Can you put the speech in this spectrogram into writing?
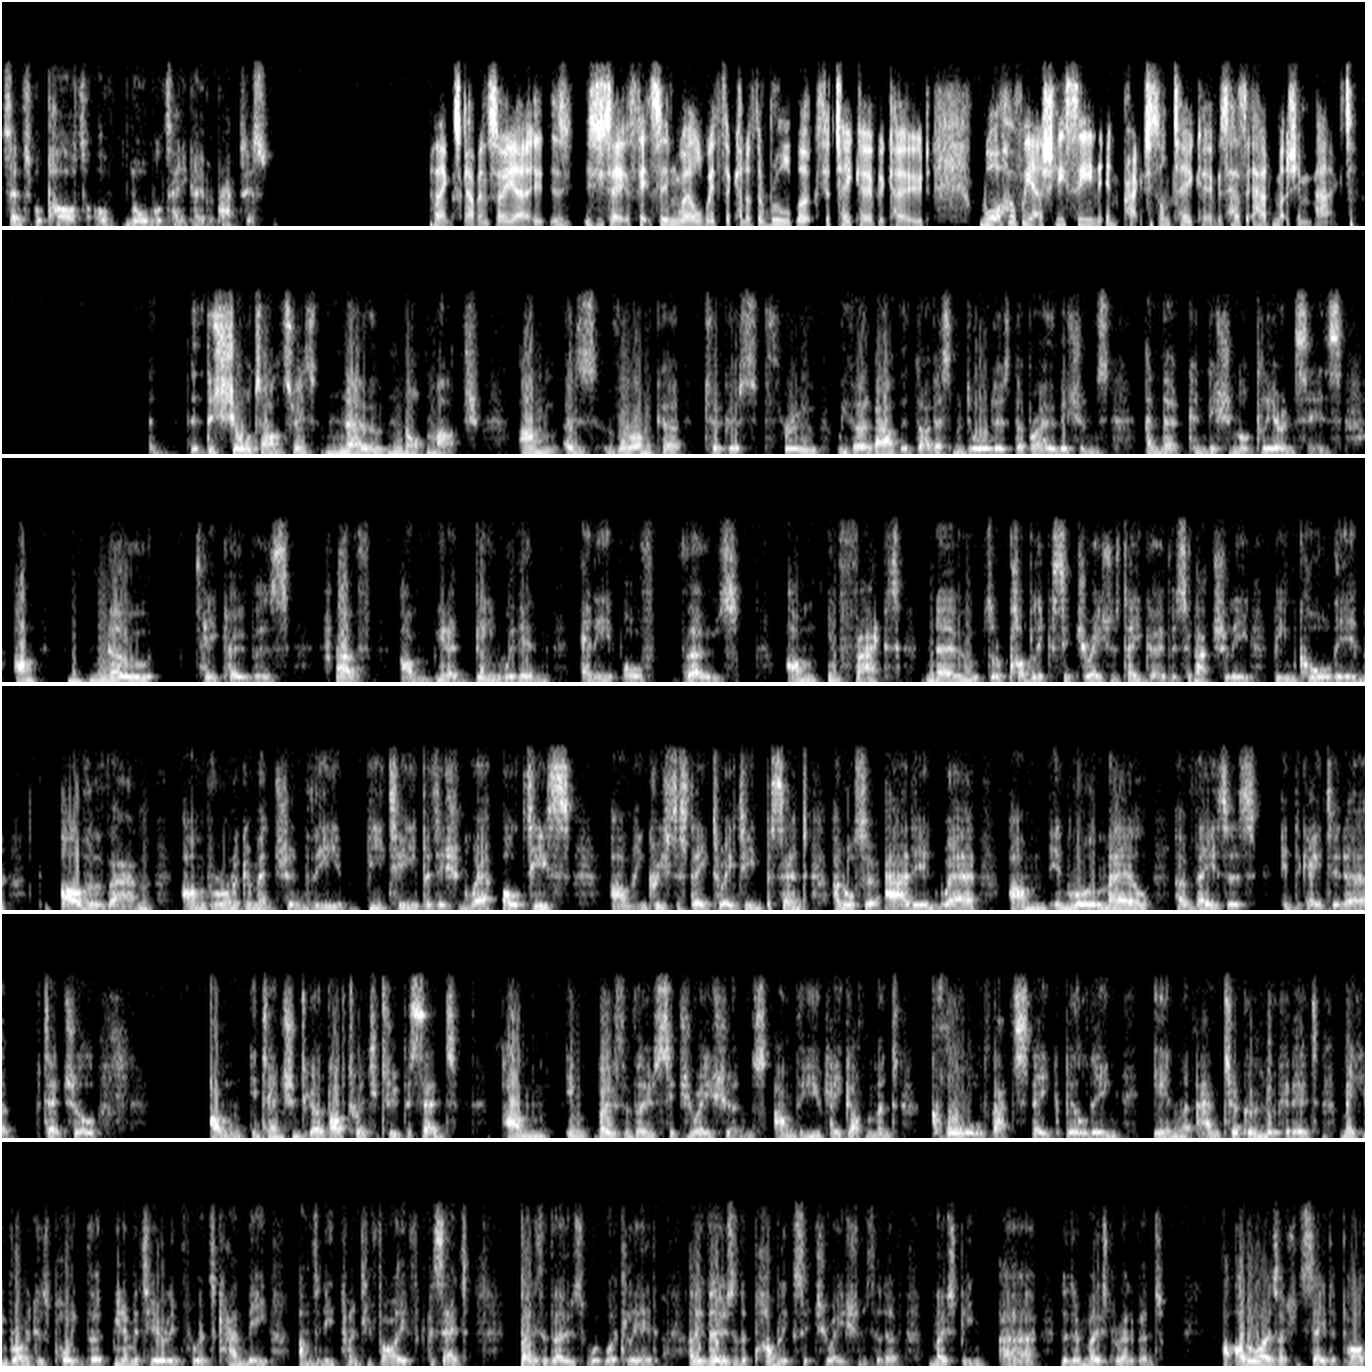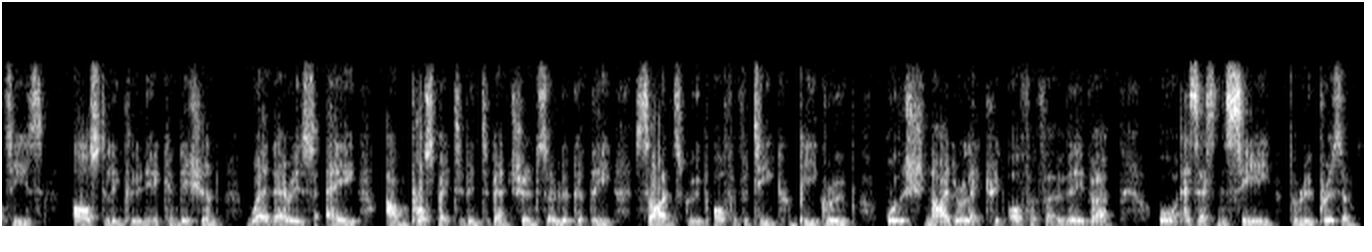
sensible part of normal takeover practice. Thanks, Gavin. So yeah, as you say, it fits in well with the kind of the rule book, the takeover code. What have we actually seen in practice on takeovers? Has it had much impact? The, the short answer is no, not much. Um, as Veronica took us through, we've heard about the divestment orders, the prohibitions, and the conditional clearances. Um, no takeovers have, um, you know, been within any of those. Um, in fact, no sort of public situations takeovers have actually been called in, other than um, Veronica mentioned the BT position where Altice um, increased the stake to 18%. I'd also add in where um, in Royal Mail, uh, Vesa's indicated a potential um, intention to go above 22%. Um, in both of those situations, um, the UK government called that stake building in and took a look at it, making Veronica's point that you know material influence can be underneath 25%. Both of those were, were cleared. I think those are the public situations that have most been uh, that are most relevant. Otherwise, I should say that parties are still including a condition where there is a um, prospect of intervention. So look at the Science Group offer for TP Group or the Schneider Electric offer for AVEVA or SS&C for Blue Prism.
